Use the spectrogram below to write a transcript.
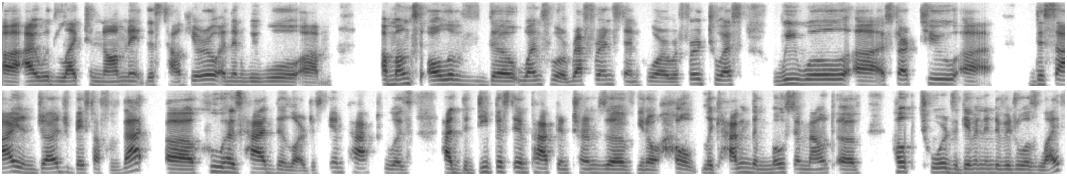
uh, I would like to nominate this TAL hero, and then we will, um, amongst all of the ones who are referenced and who are referred to us, we will uh, start to uh, decide and judge based off of that uh, who has had the largest impact, who has had the deepest impact in terms of you know how like having the most amount of help towards a given individual's life,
